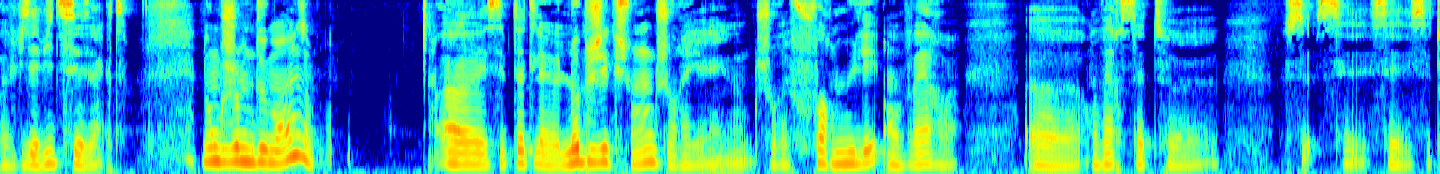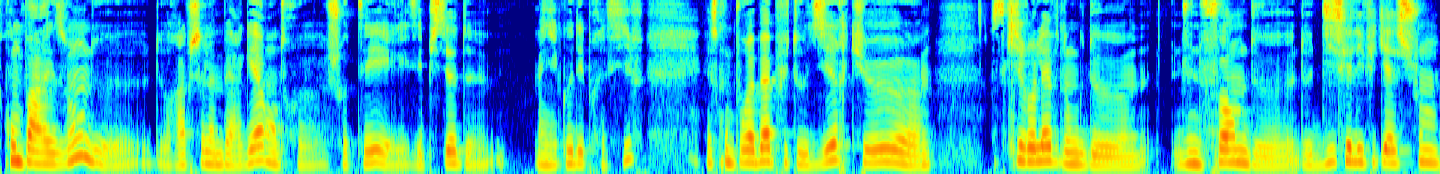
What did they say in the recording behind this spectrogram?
vis-à-vis de ses actes. Donc je me demande, c'est peut-être l'objection que j'aurais formulée envers, envers cette, cette comparaison de, de Rav Schellenberger entre Choté et les épisodes maniaco-dépressifs, est-ce qu'on pourrait pas plutôt dire que euh, ce qui relève donc d'une forme de, de disqualification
